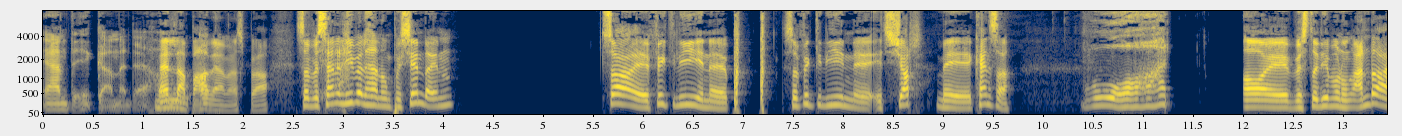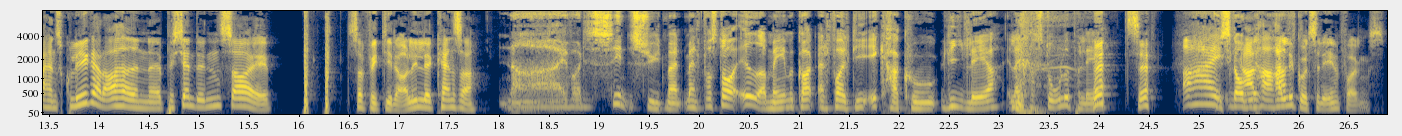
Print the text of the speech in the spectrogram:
Jamen, det gør man da. Hold Man lader bare op. være med at spørge. Så hvis han alligevel havde nogle patienter inde, så øh, fik de lige en, øh, så fik de lige en, øh, et shot med cancer. What? Og øh, hvis der lige var nogle andre af hans kollegaer, der også havde en øh, patient inde, så, øh, så fik de da også lige lidt cancer. Nej, hvor er det sindssygt, mand. Man forstår eddermame godt, at folk de ikke har kunne lide læger, eller ikke har stolet på læger. Så Ej, vi skal når vi har aldrig haft, gå til lægen, folkens.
